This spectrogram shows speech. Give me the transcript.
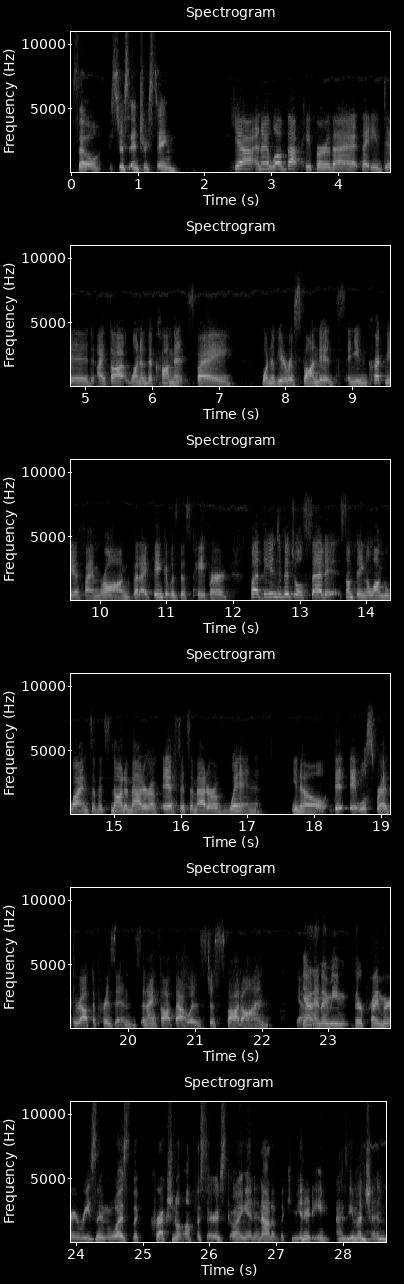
So it's just interesting. Yeah, and I love that paper that that you did. I thought one of the comments by one of your respondents, and you can correct me if I'm wrong, but I think it was this paper but the individual said it something along the lines of it's not a matter of if it's a matter of when you know it, it will spread throughout the prisons. And i thought that was just spot on. Yeah. yeah and i mean their primary reason was the correctional officers going in and out of the community as you mentioned.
